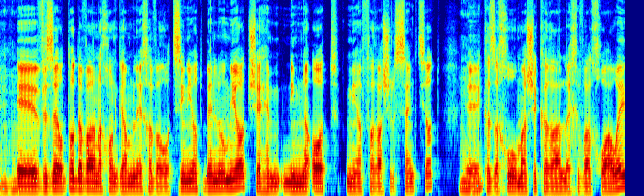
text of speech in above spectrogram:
מהמם. אה, וזה אותו דבר נכון גם לחברות סיניות בינלאומיות, שהן נמנעות מהפרה של סנקציות. אה, מהמם. כזכור, מה שקרה לחברת חוואווי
